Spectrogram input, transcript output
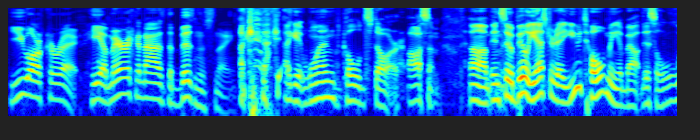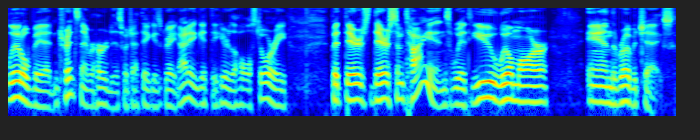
You are correct. He Americanized the business name. I get, I get one gold star. Awesome. Um, and so, Bill, yesterday you told me about this a little bit, and Trent's never heard this, which I think is great. And I didn't get to hear the whole story, but there's there's some tie-ins with you, Wilmar, and the Robicseks.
